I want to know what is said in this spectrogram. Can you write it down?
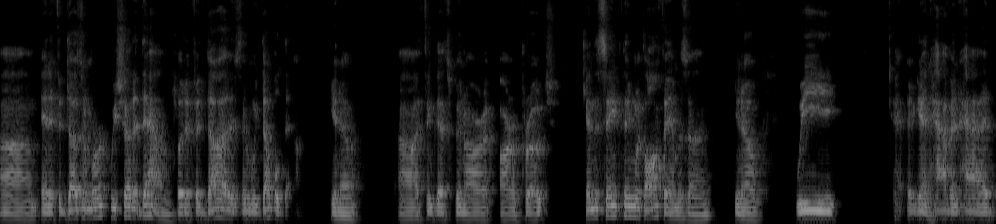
Um, and if it doesn't work, we shut it down. But if it does, then we double down. You know, uh, I think that's been our our approach. And the same thing with off Amazon. You know, we again haven't had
